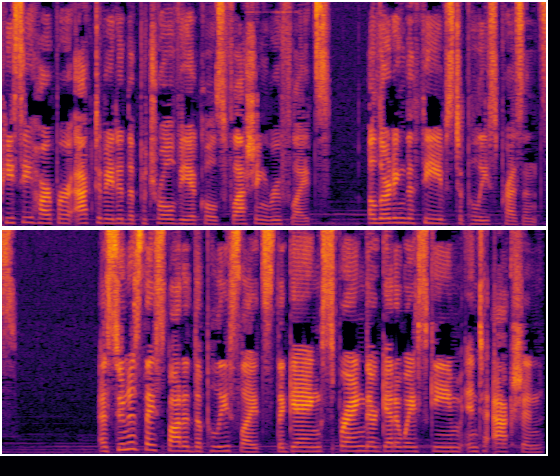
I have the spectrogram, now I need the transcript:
PC Harper activated the patrol vehicle's flashing roof lights, alerting the thieves to police presence. As soon as they spotted the police lights, the gang sprang their getaway scheme into action,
